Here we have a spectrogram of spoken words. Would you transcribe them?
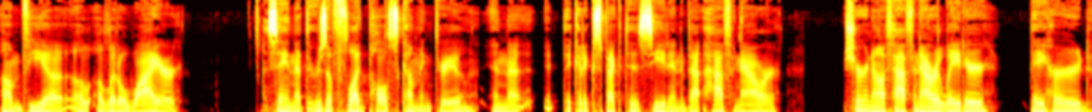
um, via a, a little wire, saying that there was a flood pulse coming through, and that they could expect to see it in about half an hour. Sure enough, half an hour later, they heard,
